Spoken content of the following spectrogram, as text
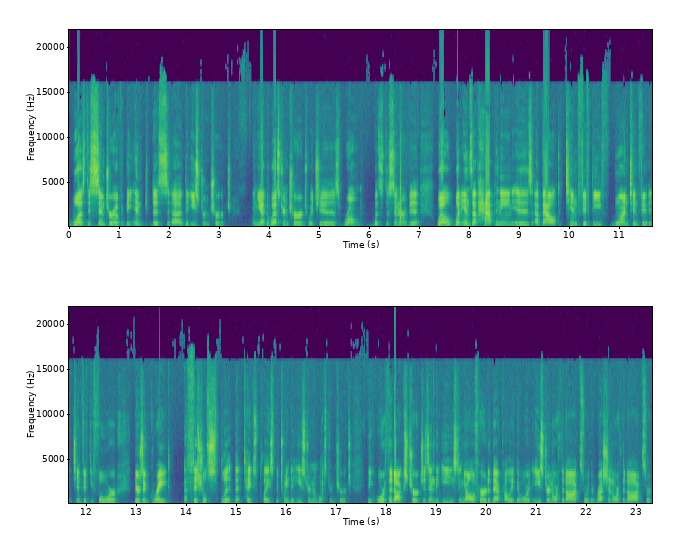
was the center of the the uh, the Eastern Church and you had the Western Church, which is Rome, was the center of it. Well, what ends up happening is about 1051, 10, 1054, there's a great official split that takes place between the Eastern and Western Church. The Orthodox Church is in the East, and y'all have heard of that probably the Eastern Orthodox or the Russian Orthodox, or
